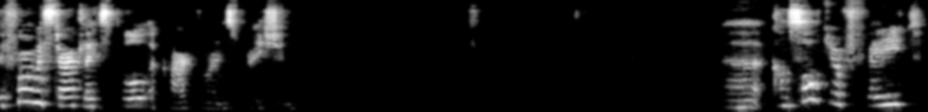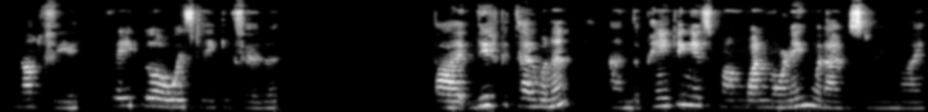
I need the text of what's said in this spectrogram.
Before we start, let's pull a card for inspiration. Uh, consult your fate, not fear. Fate will always take you further. By Virpi Tervonen, and the painting is from one morning when I was doing my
